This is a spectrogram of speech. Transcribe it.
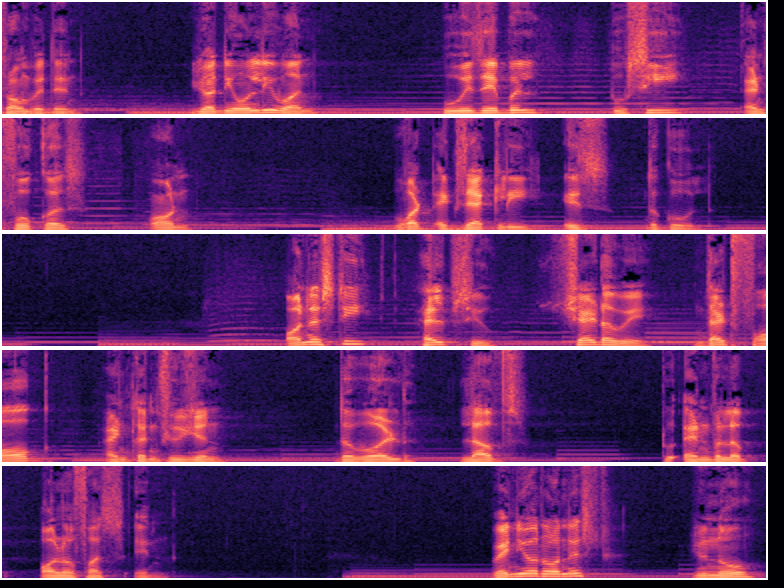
from within. You are the only one who is able to see and focus on what exactly is the goal. Honesty helps you shed away that fog and confusion the world loves to envelop all of us in. When you are honest, you know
